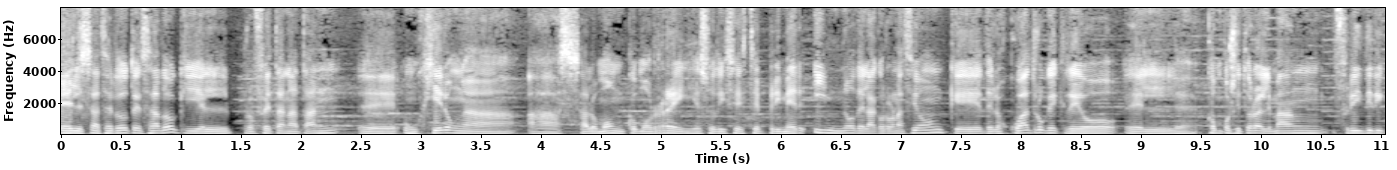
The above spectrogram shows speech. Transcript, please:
El sacerdote Zadok y el profeta Natán eh, ungieron a, Salomón como rey. Eso dice este primer himno de la coronación que de los cuatro que creó el compositor alemán Friedrich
